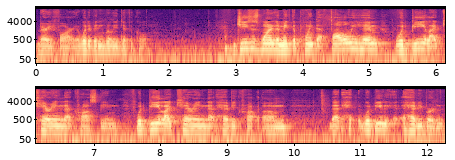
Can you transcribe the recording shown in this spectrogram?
very far. It would have been really difficult. Jesus wanted to make the point that following him would be like carrying that crossbeam, would be like carrying that heavy, cro- um, that he- would be a heavy burden.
